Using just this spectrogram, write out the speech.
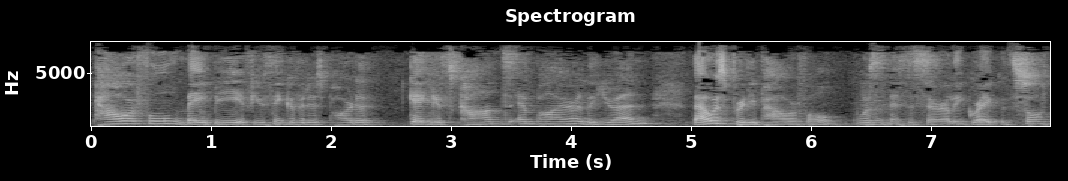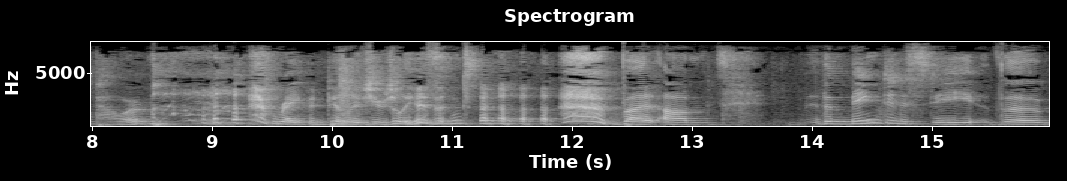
powerful, maybe if you think of it as part of Genghis Khan's empire, the Yuan, that was pretty powerful. It wasn't necessarily great with soft power. Rape and pillage usually isn't. but um, the Ming Dynasty, the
